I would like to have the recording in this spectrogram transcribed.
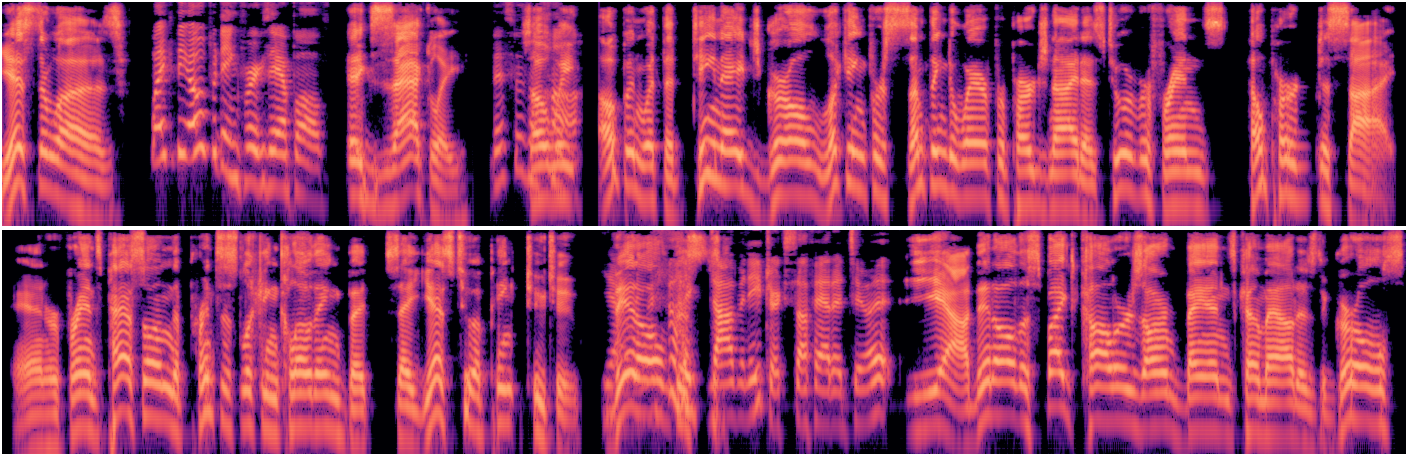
yes, there was. like the opening, for example. Exactly. This was So we open with the teenage girl looking for something to wear for Purge Night as two of her friends help her decide. And her friends pass on the princess looking clothing, but say yes to a pink tutu. Yeah, Then all with, like dominatrix stuff added to it. Yeah, then all the spiked collars, armbands come out as the girl's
